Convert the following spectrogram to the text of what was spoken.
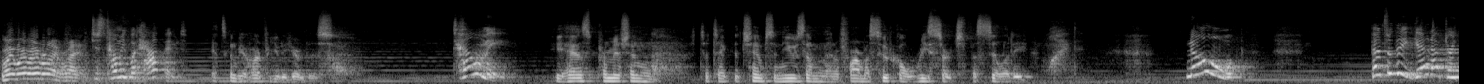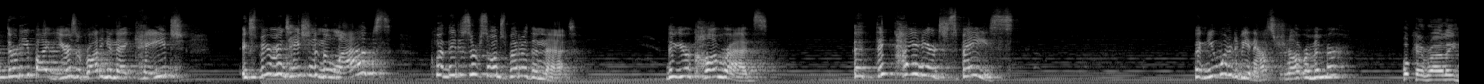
Right, right, right, right, right. Just tell me what happened. It's going to be hard for you to hear this. Tell me. He has permission to take the chimps and use them in a pharmaceutical research facility. What? No! That's what they get after 35 years of rotting in that cage? Experimentation in the labs? But they deserve so much better than that. They're your comrades. They, they pioneered space. But you wanted to be an astronaut, remember? Okay, Riley,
